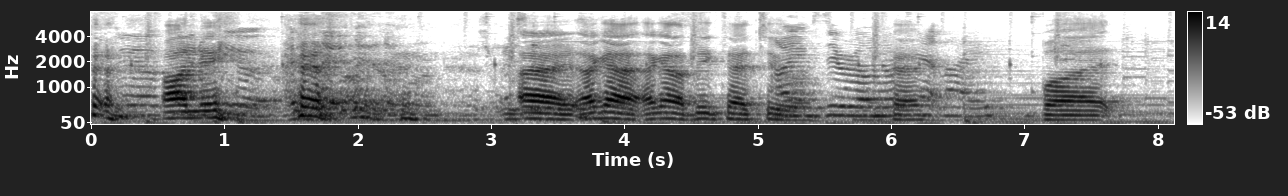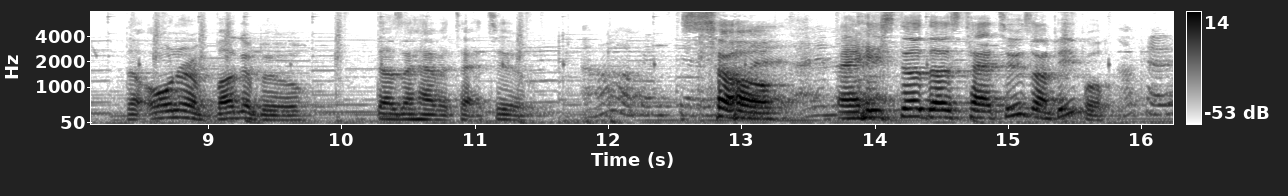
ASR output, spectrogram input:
Yeah, on me. few. I only got one. It's recent. All right, I got I got a big tattoo, I am zero, no Okay. tat life. but the owner of Bugaboo doesn't have a tattoo, Oh, okay. See, So, know that. I didn't know and he still does tattoos on people. Okay.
